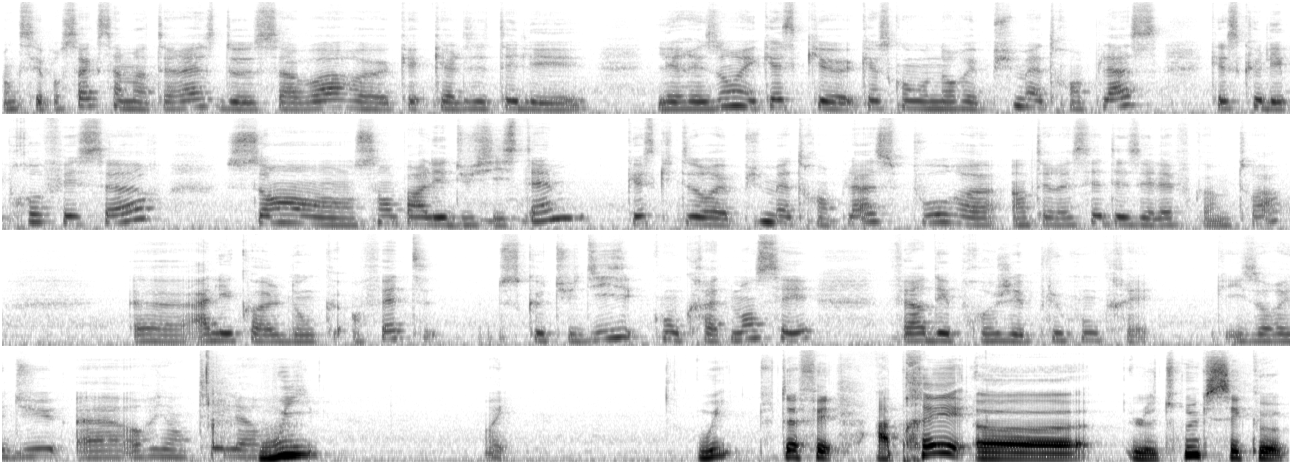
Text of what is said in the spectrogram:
Donc c'est pour ça que ça m'intéresse de savoir euh, quelles étaient les, les raisons et qu'est-ce qu'on aurait pu mettre en place, qu'est-ce que les professeurs, sans, sans parler du système, qu'est-ce qu'ils auraient pu mettre en place pour euh, intéresser des élèves comme toi euh, à l'école. Donc en fait, ce que tu dis concrètement, c'est faire des projets plus concrets. Ils auraient dû orienter leur... Oui. Oui. Oui, tout à fait. Après, le truc, c'est que...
